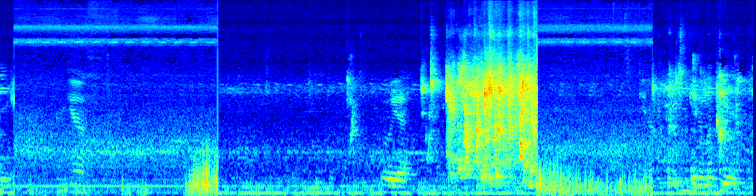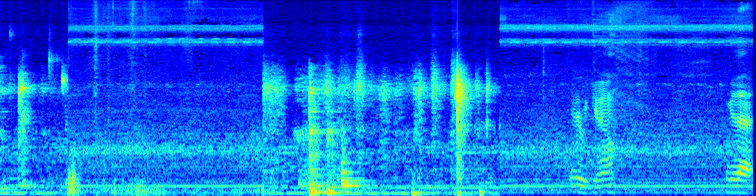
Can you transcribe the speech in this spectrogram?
Oh. Get him up here. Go. Look at that.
